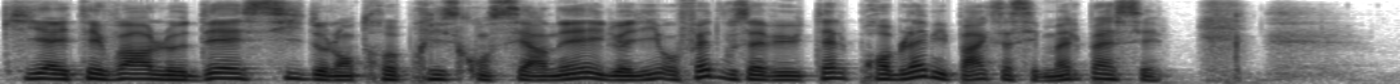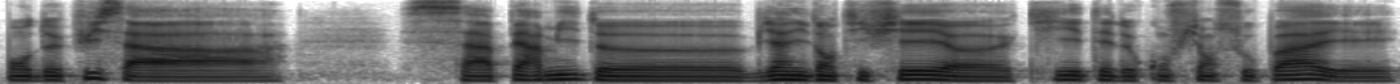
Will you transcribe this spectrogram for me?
qui a été voir le DSI de l'entreprise concernée. Il lui a dit, au fait, vous avez eu tel problème, il paraît que ça s'est mal passé. Bon, depuis, ça, a permis de bien identifier euh, qui était de confiance ou pas. Et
